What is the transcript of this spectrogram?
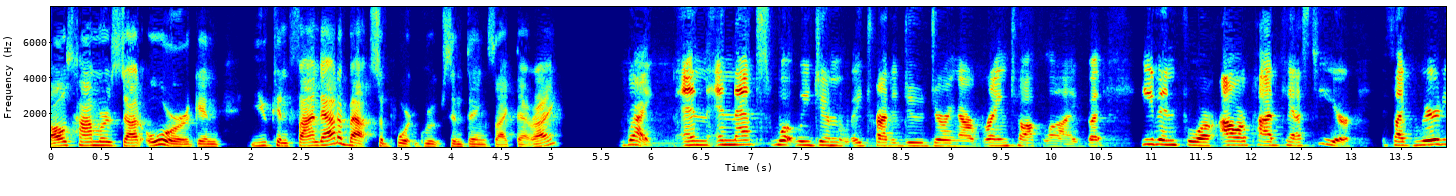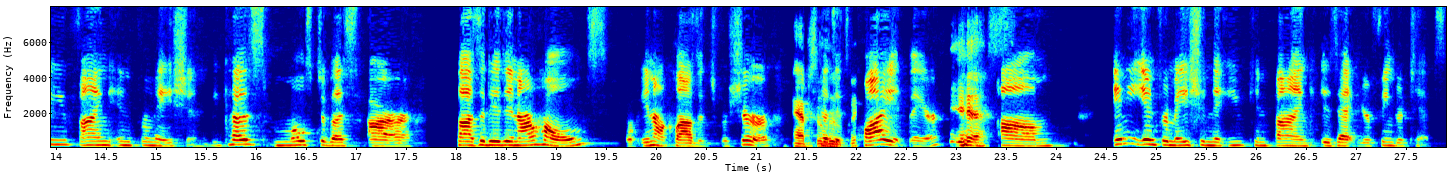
alzheimers.org and you can find out about support groups and things like that right right and and that's what we generally try to do during our brain talk live but even for our podcast here it's like where do you find information? Because most of us are closeted in our homes or in our closets for sure absolutely because it's quiet there yes. um any information that you can find is at your fingertips.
